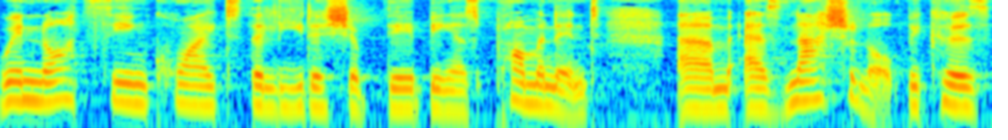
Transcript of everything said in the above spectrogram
we're not seeing quite the leadership there being as prominent um, as national? Because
